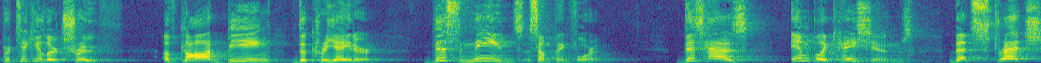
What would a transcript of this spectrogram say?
particular truth of God being the Creator, this means something for him. This has implications that stretch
